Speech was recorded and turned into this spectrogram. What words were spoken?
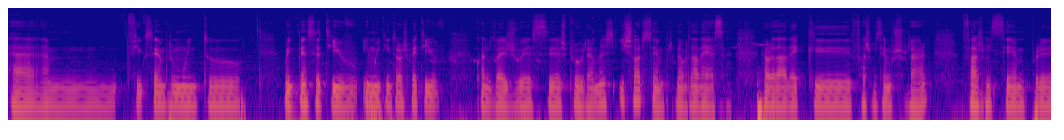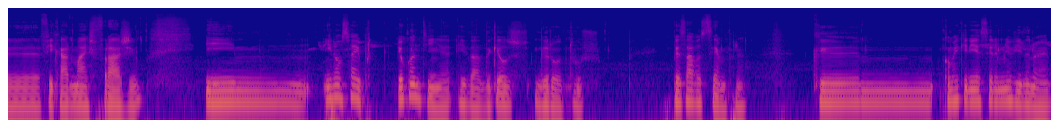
Ahm, fico sempre muito, muito pensativo e muito introspectivo quando vejo esses programas e choro sempre, na verdade é essa. A verdade é que faz-me sempre chorar, faz-me sempre ficar mais frágil e, e não sei, porque eu quando tinha a idade daqueles garotos pensava sempre que hum, como é que iria ser a minha vida, não é?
